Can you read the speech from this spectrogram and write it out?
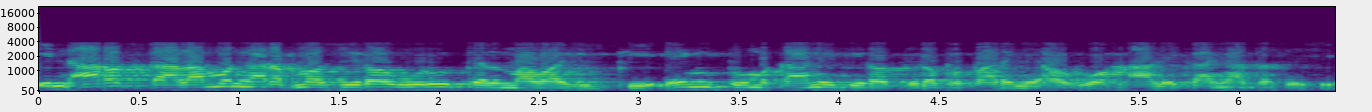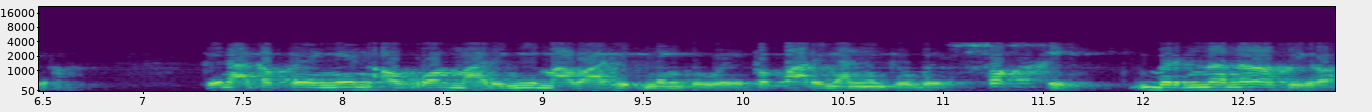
In arab kalamun ngarep sira wuru del mawahibi ing tumekane pira-pira peparingi Allah alika ngatas sira. Kena kepengin Allah maringi mawahib ning kowe, peparingan ning kowe. Sahih benerno sira.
